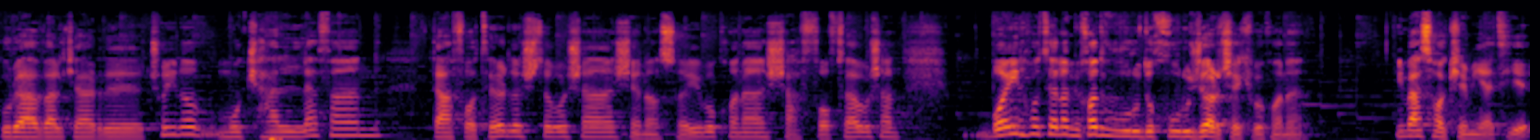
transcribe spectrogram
گروه اول کرده؟ چون اینا مکلفن دفاتر داشته باشن شناسایی بکنن شفافتر باشن. با این هتل ها می‌خواد ورود و خروج رو چک بکنه. این بس حاکمیتیه.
